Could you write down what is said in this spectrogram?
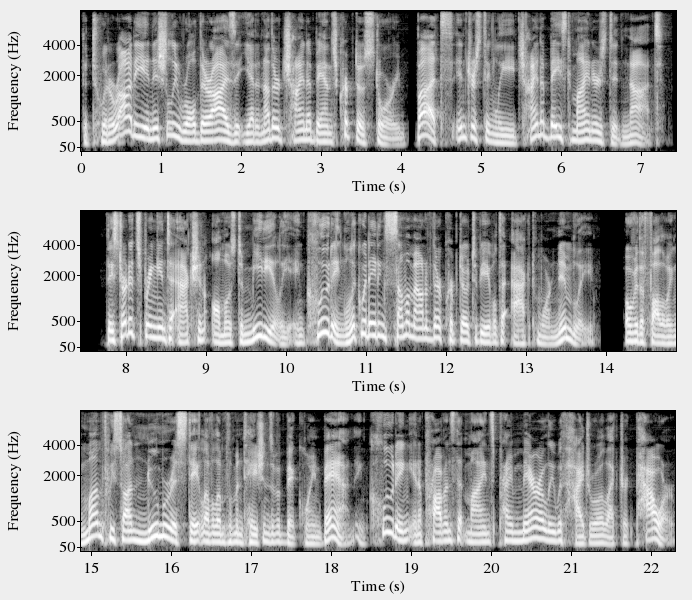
The Twitterati initially rolled their eyes at yet another China bans crypto story, but interestingly, China based miners did not. They started springing into action almost immediately, including liquidating some amount of their crypto to be able to act more nimbly. Over the following month, we saw numerous state level implementations of a Bitcoin ban, including in a province that mines primarily with hydroelectric power.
